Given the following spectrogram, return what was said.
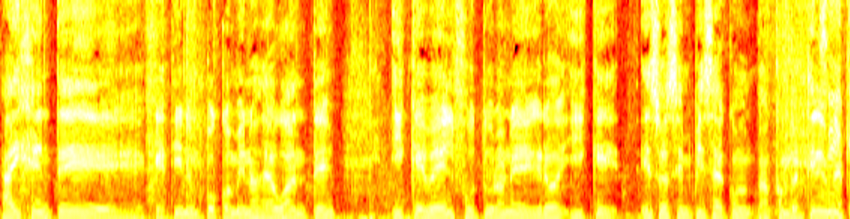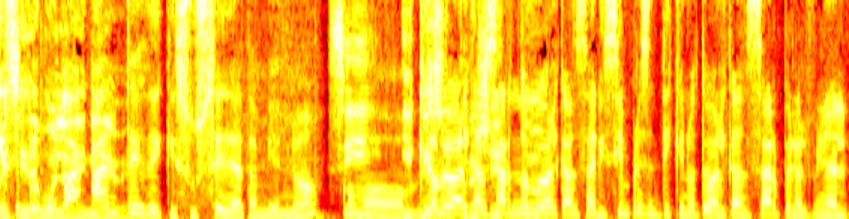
Hay gente eh, que tiene un poco menos de aguante y que ve el futuro negro y que eso se empieza a, con- a convertir en Sí, una que se especie de bola de nieve. antes de que suceda también, ¿no? Sí, Como y que no me va a alcanzar, no me va a alcanzar y siempre sentís que no te va a alcanzar, pero al final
